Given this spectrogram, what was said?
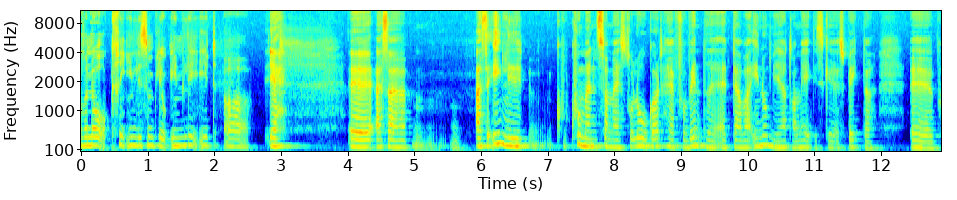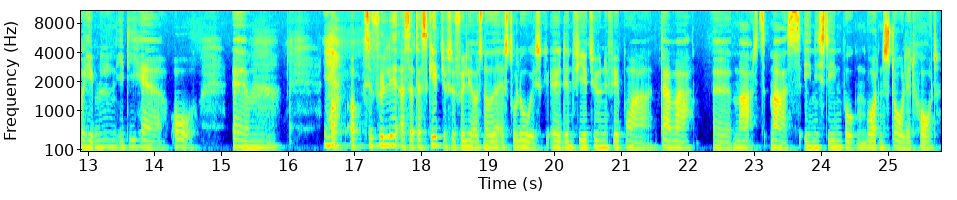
hvornår krigen ligesom blev indledt, og Ja, øh, altså, altså egentlig ku- kunne man som astrolog godt have forventet, at der var endnu mere dramatiske aspekter øh, på himlen i de her år. Øhm, ja, Og, og selvfølgelig, altså der skete jo selvfølgelig også noget astrologisk øh, den 24. februar. Der var øh, Mars, Mars inde i stenbukken, hvor den står lidt hårdt.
